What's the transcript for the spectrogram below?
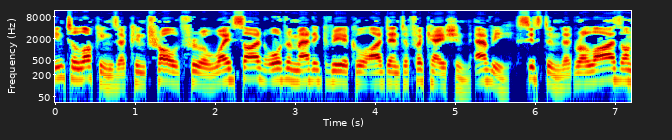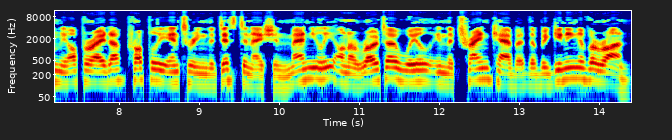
Interlockings are controlled through a wayside automatic vehicle identification (AVI) system that relies on the operator properly entering the destination manually on a rotor wheel in the train cab at the beginning of a run.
